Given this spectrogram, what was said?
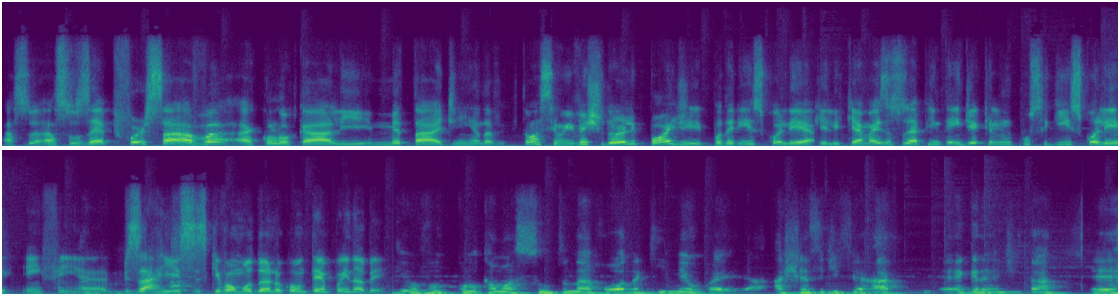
A, a Suzep forçava a colocar ali metade em renda fixa. Então, assim, o investidor ele pode, poderia escolher o que ele quer, mas a Suzep entendia que ele não conseguia escolher. Enfim, é bizarrices que vão mudando com o tempo, ainda bem eu vou colocar um assunto na roda que, meu, a chance de ferrar é grande, tá? É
